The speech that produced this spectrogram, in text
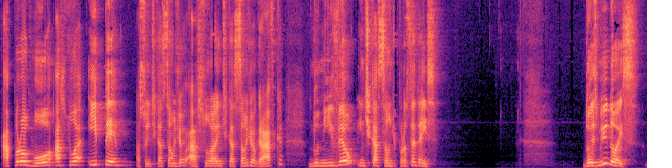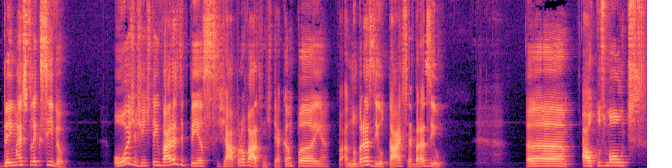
aprovou a sua IP, a sua indicação, a sua indicação geográfica do nível indicação de procedência. 2002, bem mais flexível. Hoje a gente tem várias IPs já aprovadas. A gente tem a campanha, no Brasil, tá? Isso é Brasil. Uh, Altos Montes,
